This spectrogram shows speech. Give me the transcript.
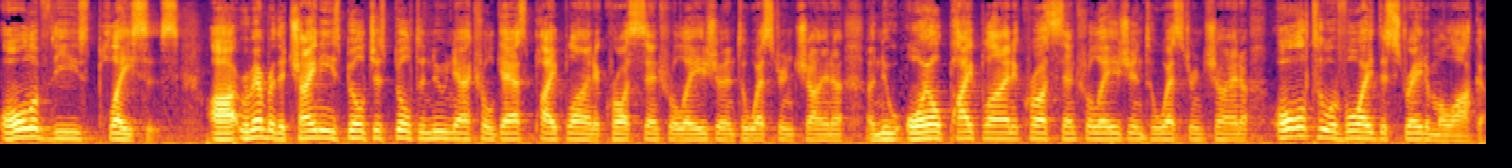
all of these places. Uh, remember, the Chinese built just built a new natural gas pipeline across Central Asia into Western China, a new oil pipeline across Central Asia into Western China, all to avoid the Strait of Malacca,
